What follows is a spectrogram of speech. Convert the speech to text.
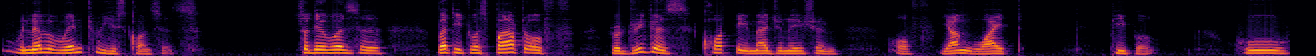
we never went to his concerts. So there was, a, but it was part of Rodriguez caught the imagination of young white people who,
